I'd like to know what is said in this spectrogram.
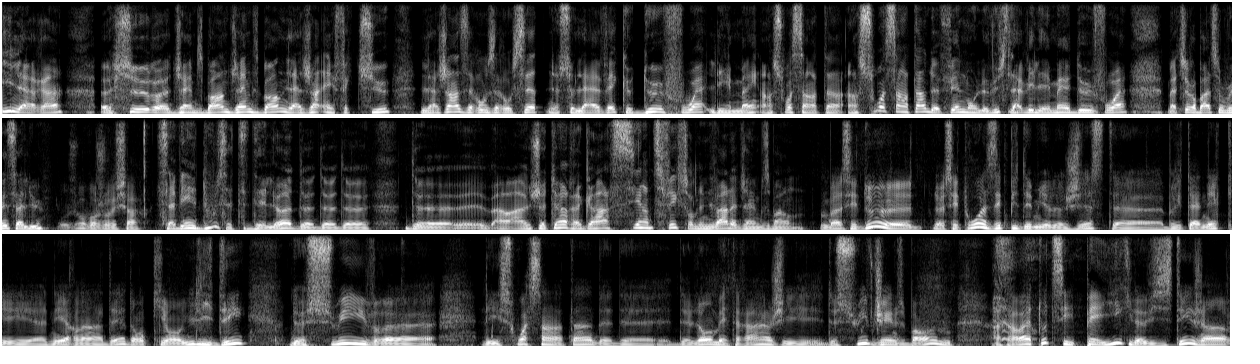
hilarant euh, sur euh, James Bond. James Bond, l'agent infectieux, l'agent 007 ne se lavait que deux fois les mains en 60 ans. En 60 ans de film, on l'a vu se laver les mains deux fois. Mathieu Robert Sauvé, salut. Bonjour, bonjour Richard. Ça vient d'où cette idée-là de, de, de, de euh, jeter un regard scientifique sur l'univers de James Bond? Ben, c'est deux, c'est trois épidémiologistes britanniques et néerlandais donc qui ont eu l'idée de suivre les 60 ans de, de, long métrage et de suivre James Bond à travers tous ces pays qu'il a visités, genre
